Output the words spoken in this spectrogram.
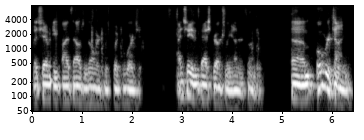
but $75,000 was put towards it. I'd say that that's structurally underfunded. Um, overtime.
